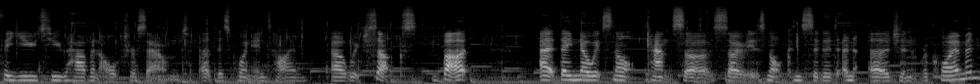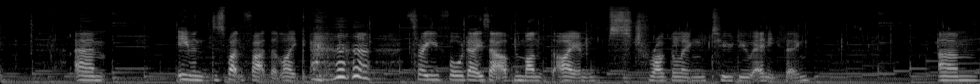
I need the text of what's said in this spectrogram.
for you to have an ultrasound at this point in time, uh, which sucks. But uh, they know it's not cancer, so it's not considered an urgent requirement. Um, even despite the fact that like three, four days out of the month I am struggling to do anything. Um,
